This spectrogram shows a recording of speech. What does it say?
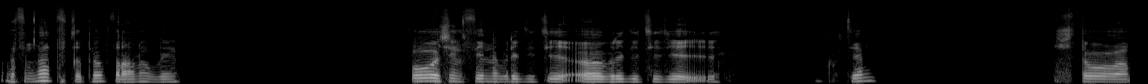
18, то все равно вы очень сильно вредите, э, вредите ей тем, что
